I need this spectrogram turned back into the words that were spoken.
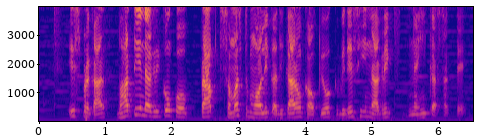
इस प्रकार भारतीय नागरिकों को प्राप्त समस्त मौलिक अधिकारों का उपयोग विदेशी नागरिक नहीं कर सकते।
